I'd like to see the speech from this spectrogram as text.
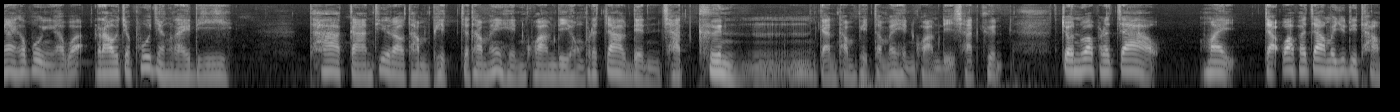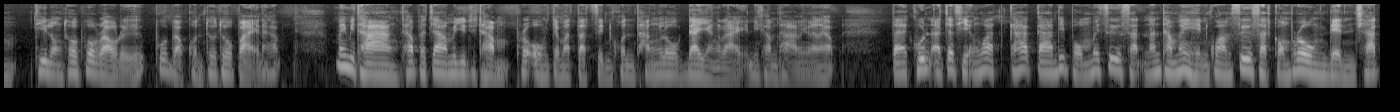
ง่ายเขาพูดอย่างนี้ครับว่าเราจะพูดอย่างไรดี ถ้าการที่เราทำผิดจะทำให้เห็นความดีของพระเจ้าเด่นชัดขึ้น การทำผิดทำให้เห็นความดีชัดขึ้น จนว่าพระเจ้าไม่จะว่าพระเจ้าไม่ยุติธรรมที่ลงโทษพวกเราหรือพูดแบบคนทั่ว ๆ ไปนะครับ ไม่มีทางถ้าพระเจ้าไม่ยุติธรรม พระองค์จะมาตัดสินคนทั้งโลกได้อย่างไรนี่คำถามอีกแล้วนะครับ แต่คุณอาจจะเถียงว่าถ้าการที่ผมไม่ซื่อสัตย์นั้นทำให้เห็นความซื่อสัตย์ของพระองค์เด่นชัด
